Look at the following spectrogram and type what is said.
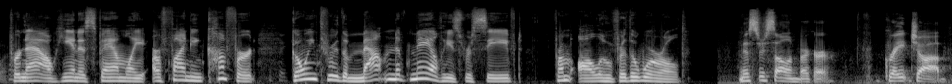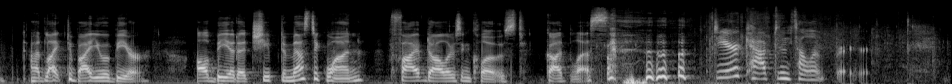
For now, he and his family are finding comfort going through the mountain of mail he's received from all over the world. Mr. Sullenberger, great job. I'd like to buy you a beer, albeit a cheap domestic one, $5 enclosed. God bless. Dear Captain Sullenberger,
